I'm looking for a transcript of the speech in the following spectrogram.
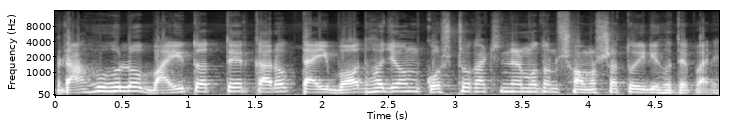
রাহু হলো বায়ুতত্ত্বের কারক, তাই বদহজম, কোষ্ঠকাঠিন্যের মতন সমস্যা তৈরি হতে পারে।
